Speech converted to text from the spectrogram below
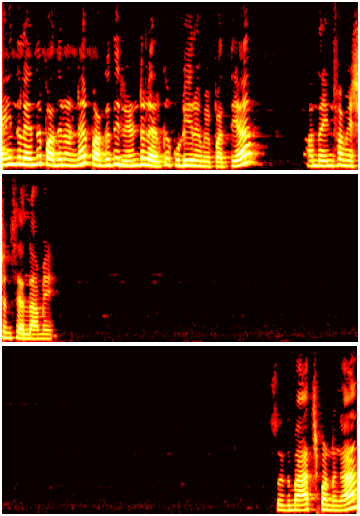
ஐந்துலேருந்து பதினொன்று பகுதி ரெண்டில் இருக்க குடியுரிமை பற்றிய அந்த இன்ஃபர்மேஷன்ஸ் எல்லாமே. ஸோ இது மேட்ச் பண்ணுங்கள்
